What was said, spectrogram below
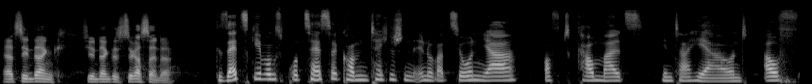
Herzlichen Dank. Vielen Dank, dass ich zu Gast sein darf. Gesetzgebungsprozesse kommen technischen Innovationen ja oft kaummals hinterher. Und auf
